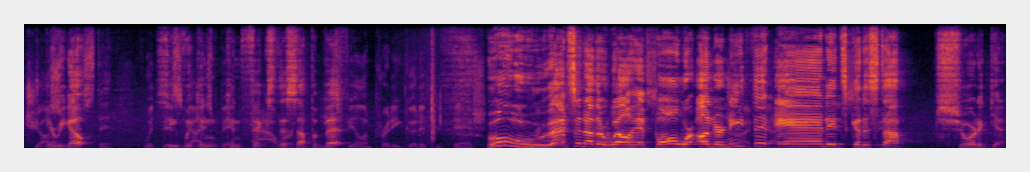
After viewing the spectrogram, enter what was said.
Here we go. See if we can, can fix this up a bit. Ooh, that's another well-hit ball. We're underneath it, and it's going to stop short again.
